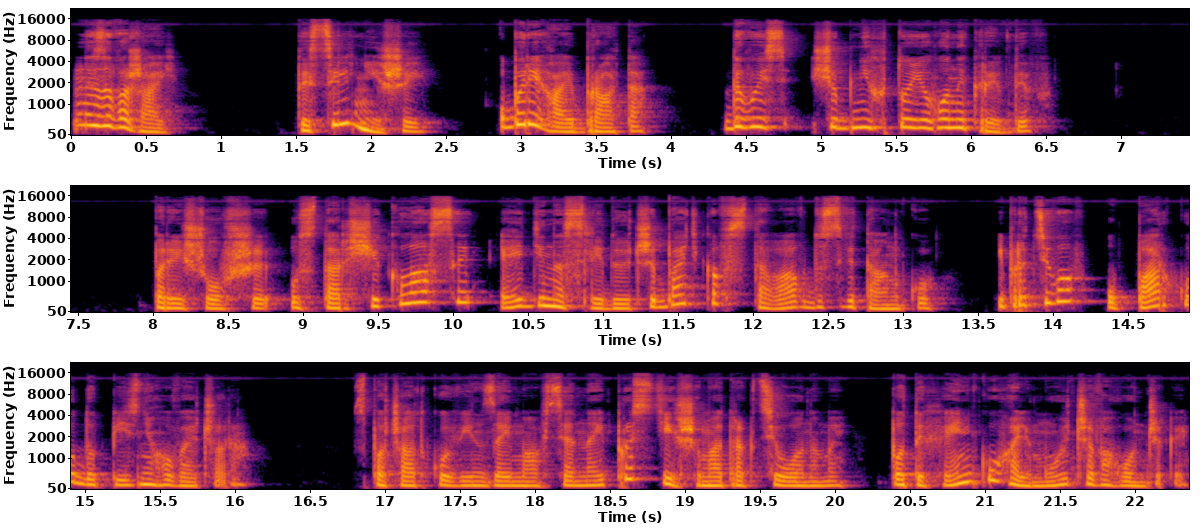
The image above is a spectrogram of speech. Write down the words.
Не заважай. Ти сильніший, оберігай брата, дивись, щоб ніхто його не кривдив. Перейшовши у старші класи, Едді, наслідуючи батька, вставав до світанку і працював у парку до пізнього вечора. Спочатку він займався найпростішими атракціонами, потихеньку гальмуючи вагончики.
